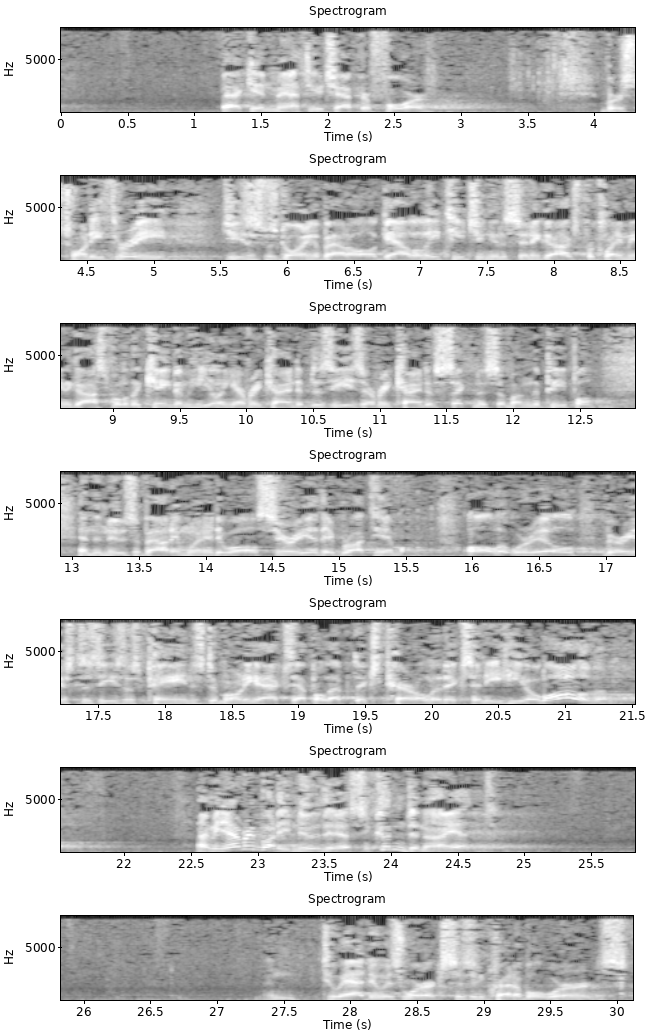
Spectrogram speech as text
Back in Matthew chapter 4, Verse 23, Jesus was going about all Galilee, teaching in synagogues, proclaiming the gospel of the kingdom, healing every kind of disease, every kind of sickness among the people. And the news about him went into all Syria. They brought to him all that were ill, various diseases, pains, demoniacs, epileptics, paralytics, and he healed all of them. I mean, everybody knew this. He couldn't deny it. And to add to his works, his incredible words,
